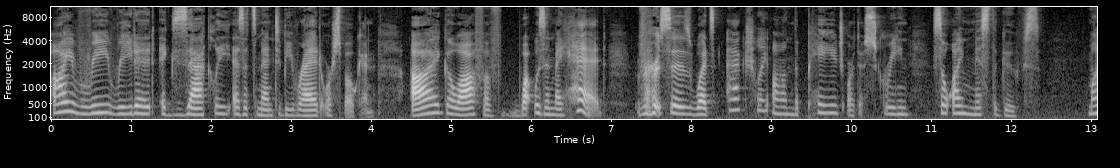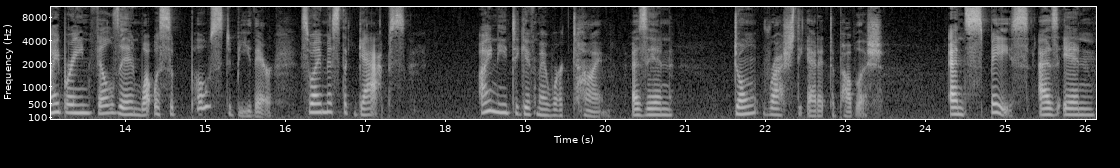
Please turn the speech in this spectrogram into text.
I reread it exactly as it's meant to be read or spoken. I go off of what was in my head versus what's actually on the page or the screen, so I miss the goofs. My brain fills in what was supposed to be there, so I miss the gaps. I need to give my work time, as in, don't rush the edit to publish. And space, as in,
